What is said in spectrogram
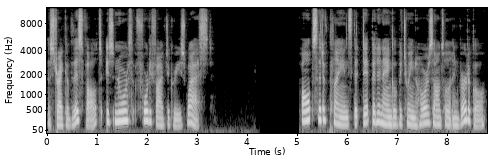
The strike of this fault is north 45 degrees west. Faults that have planes that dip at an angle between horizontal and vertical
